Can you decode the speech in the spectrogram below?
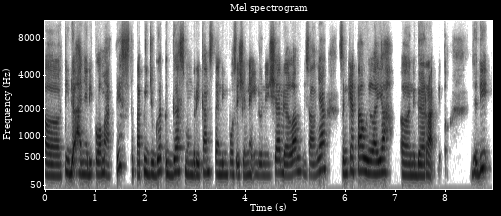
uh, tidak hanya diplomatis tetapi juga tegas memberikan standing positionnya Indonesia dalam misalnya sengketa wilayah uh, negara gitu. Jadi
